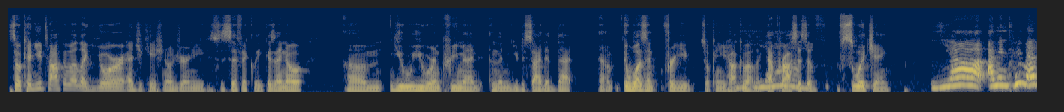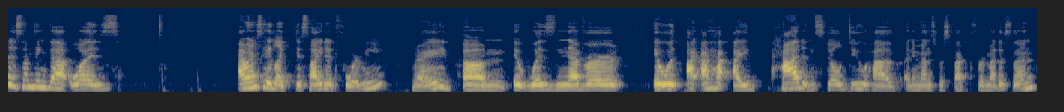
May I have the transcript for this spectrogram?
so can you talk about like your educational journey specifically? Because I know um you you were in pre med and then you decided that um, it wasn't for you. So can you talk about like yeah. that process of switching? Yeah, I mean, pre med is something that was, I want to say, like decided for me, right? Um, it was never. It was I I, ha- I had and still do have an immense respect for medicine,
